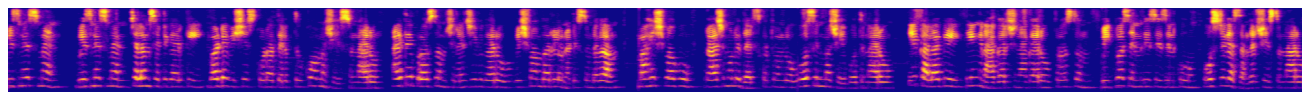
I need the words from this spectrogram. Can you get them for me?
బిజినెస్ మెన్ బిజినెస్ మెన్ చలం శెట్టి గారికి బర్త్డే విషెస్ కూడా తెలుపుతూ కామెంట్ చేస్తున్నారు. అయితే ప్రస్తుతం చిరంజీవి గారు విశ్వాంబరిలో నటిస్తుండగా మహేష్ బాబు రాజమౌళి దర్శకత్వంలో ఓ సినిమా చేయబోతున్నారు. ఇక అలాగే కింగ్ నాగార్జున గారు ప్రస్తుతం బిగ్ బాస్ ఎనిమిది సీజన్కు హోస్ట్గా సందర్శిస్తున్నారు.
